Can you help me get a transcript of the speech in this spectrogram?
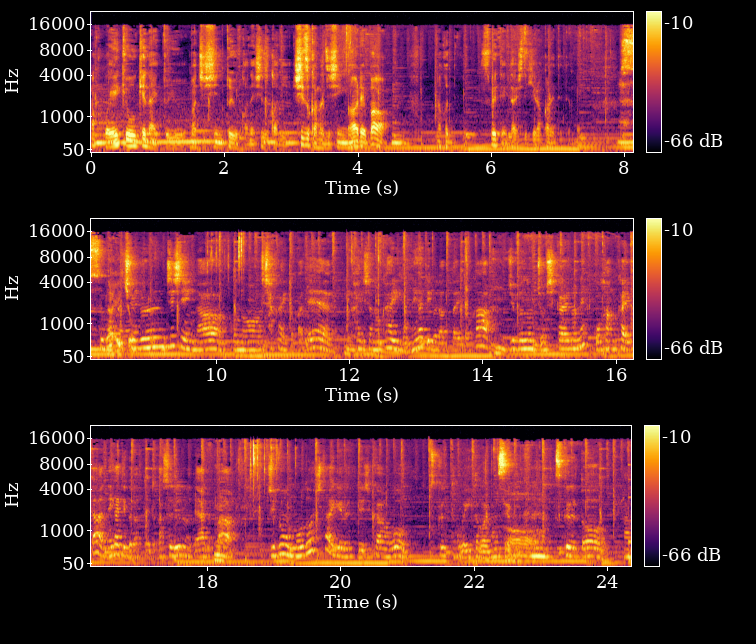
なんかこう影響を受けないという、まあ、自信というかね静かに静かな自信があればうんなんか全てに対して開かれててもすごく自分自身がこの社会とかでうん。会社の会議がネガティブだったりとか、うん。自分の女子会のねご飯会がネガティブだったりとかするのであれば、自分を戻してあげるっていう時間を作った方がいいと思いますよ。あ作るとあの、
